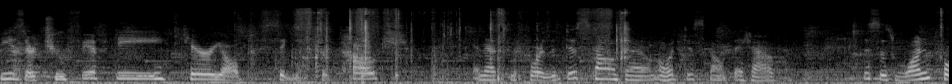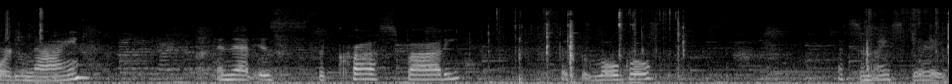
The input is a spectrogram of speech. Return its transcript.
These are 250 carry all signature pouch. And that's before the discount. I don't know what discount they have. This is 149 and that is the crossbody with the logo. That's a nice bag.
